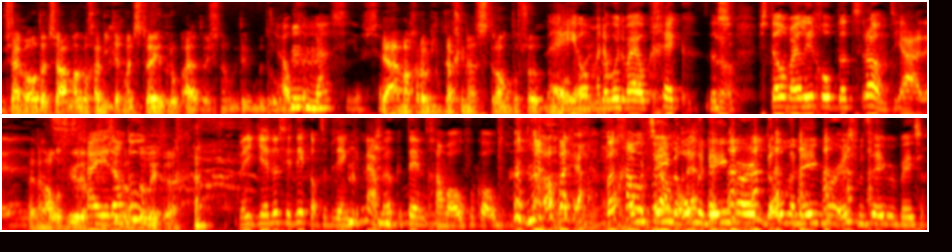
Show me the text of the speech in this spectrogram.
We zijn wel altijd samen, maar we gaan niet echt met z'n tweeën erop uit, als je nou wat ik bedoel. Ja, op vakantie of zo. Ja, maar gewoon ook niet een dagje naar het strand of zo. Nee joh, maar dan worden wij ook gek. Dus Ja. stel wij liggen op dat strand. Ja, eh, En een half uur heb ga je dan te doen? liggen. Weet je, dan zit ik al te bedenken, nou, welke tent gaan we overkopen? Oh, ja. Wat gaan we meteen de ondernemer, de ondernemer is meteen weer bezig.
